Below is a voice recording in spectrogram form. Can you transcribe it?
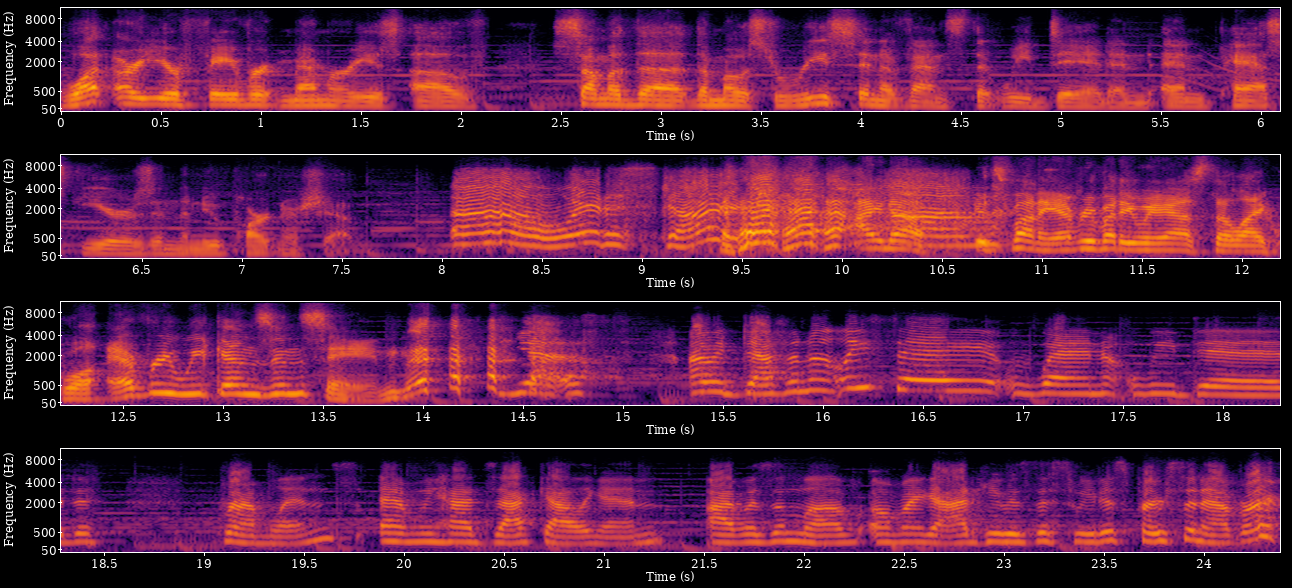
what are your favorite memories of some of the the most recent events that we did and and past years in the new partnership? Oh, where to start? I know. Um, it's funny. Everybody we ask, they're like, well, every weekend's insane. yes, I would definitely say when we did Gremlins and we had Zach Galligan, I was in love. Oh my God, he was the sweetest person ever.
